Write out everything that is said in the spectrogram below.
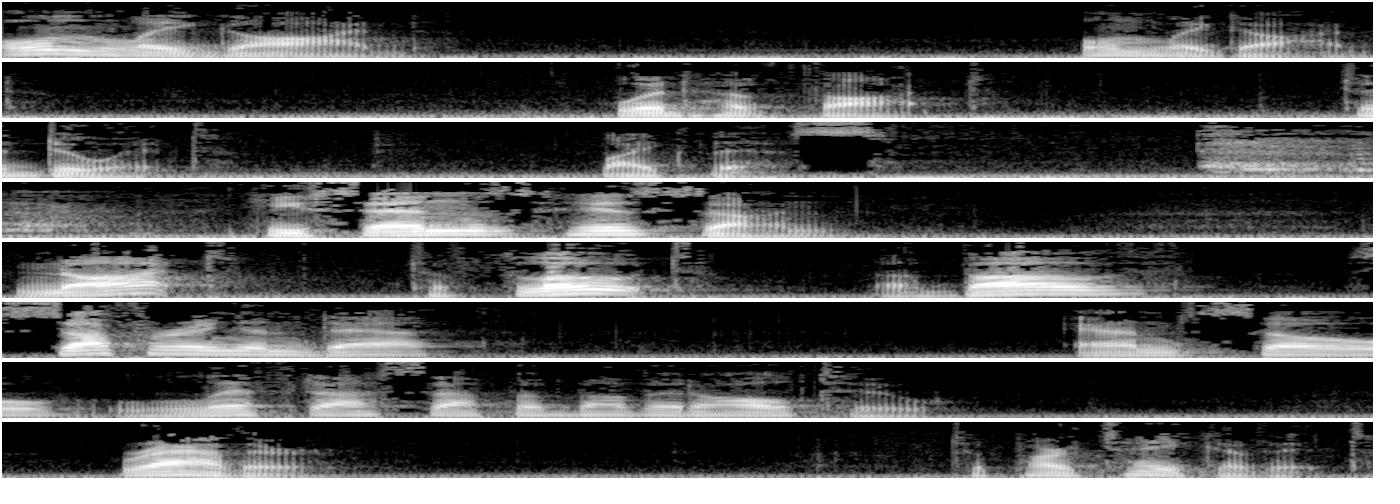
Only God, only God would have thought to do it like this. He sends his Son not to float above suffering and death and so lift us up above it all too. Rather, to partake of it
